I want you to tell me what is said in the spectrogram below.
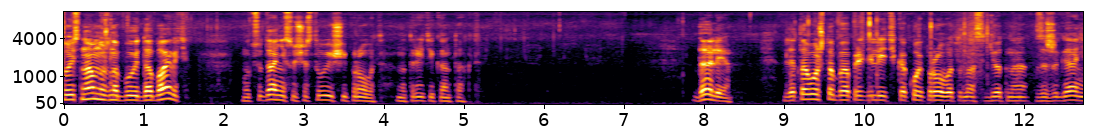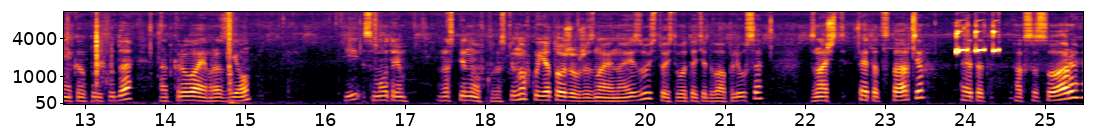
То есть нам нужно будет добавить вот сюда несуществующий провод на третий контакт. Далее для того, чтобы определить, какой провод у нас идет на зажигание, какой куда, открываем разъем и смотрим распиновку. Распиновку я тоже уже знаю наизусть, то есть вот эти два плюса. Значит, этот стартер, этот аксессуары,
